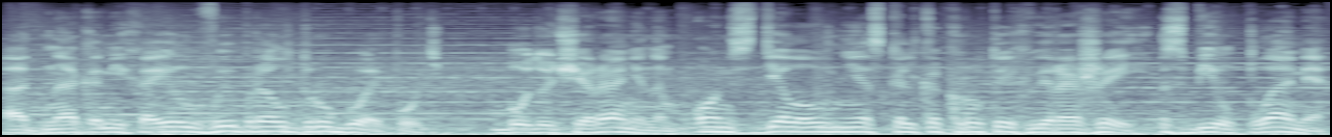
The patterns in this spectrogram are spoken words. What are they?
Однако Михаил выбрал другой путь. Будучи раненым, он сделал несколько крутых виражей, сбил пламя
